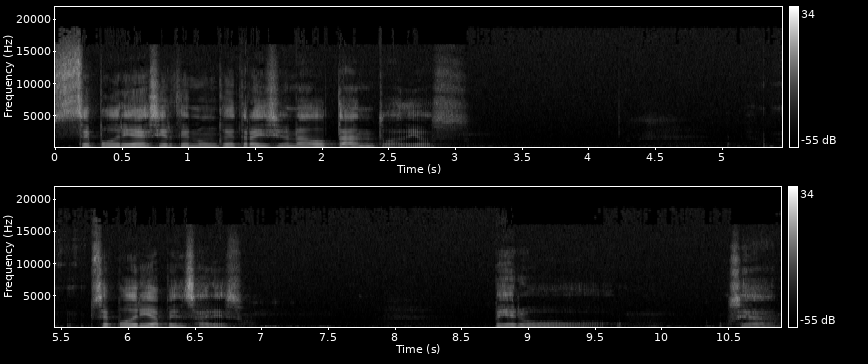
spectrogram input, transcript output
se podría decir que nunca he traicionado tanto a Dios. Se podría pensar eso. Pero, o sea,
